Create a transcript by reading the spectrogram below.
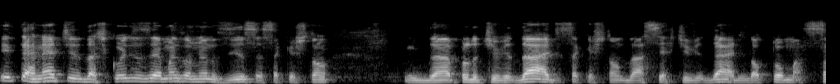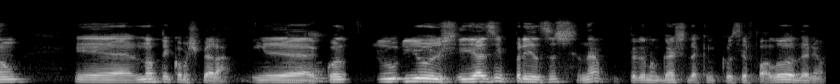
Internet das coisas é mais ou menos isso, essa questão da produtividade, essa questão da assertividade, da automação, é, não tem como esperar. É, quando, e, os, e as empresas, né, pegando um gancho daquilo que você falou, Daniel,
